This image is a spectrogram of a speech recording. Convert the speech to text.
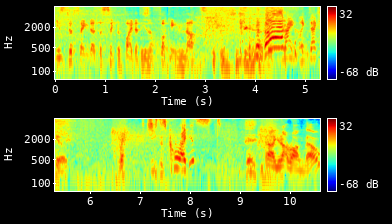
he's just saying that to signify that he's a fucking nut. right, like Deku. Right. Jesus Christ! Uh, you're not wrong, though.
